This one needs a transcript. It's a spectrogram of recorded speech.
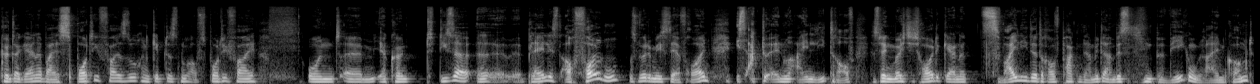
Könnt ihr gerne bei Spotify suchen, gibt es nur auf Spotify. Und ähm, ihr könnt dieser äh, Playlist auch folgen. Das würde mich sehr freuen. Ist aktuell nur ein Lied drauf. Deswegen möchte ich heute gerne zwei Lieder draufpacken, damit da ein bisschen Bewegung reinkommt.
